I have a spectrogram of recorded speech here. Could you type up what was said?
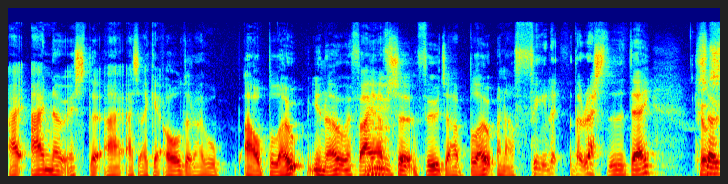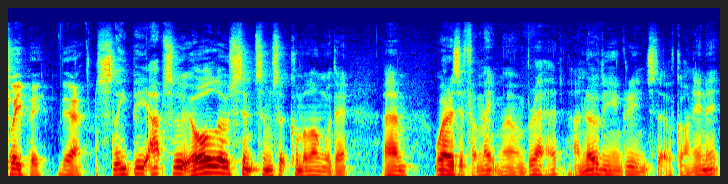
I, I notice that I, as I get older, I will I'll bloat. You know, if I have certain foods, I'll bloat and I'll feel it for the rest of the day. Feel So- sleepy. Yeah. sleepy, absolutely, all those symptoms that come along with it. Um, whereas if I make my own bread, I know the ingredients that have gone in it.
